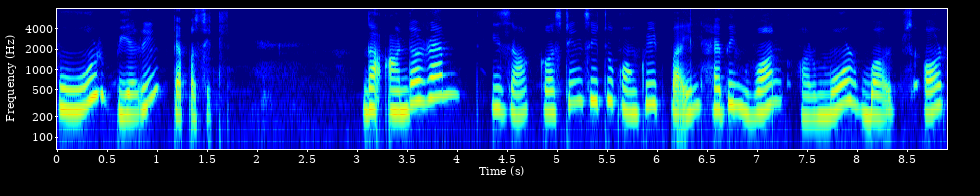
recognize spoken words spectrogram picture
poor bearing capacity. The underreamed is a in situ concrete pile having one or more bulbs or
